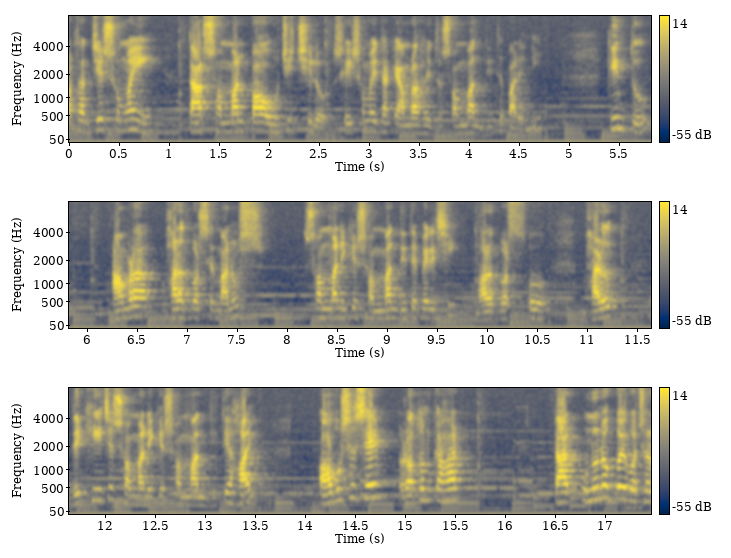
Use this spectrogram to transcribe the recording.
অর্থাৎ যে সময়ে তার সম্মান পাওয়া উচিত ছিল সেই সময় তাকে আমরা হয়তো সম্মান দিতে পারিনি। কিন্তু আমরা ভারতবর্ষের মানুষ সম্মানীকে সম্মান দিতে পেরেছি। ভারতবর্ষ, ভারত দেখিয়েছে সম্মানীকে সম্মান দিতে হয়। অবশেষে রতন কাহার তার উননব্বই বছর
